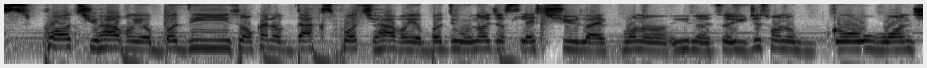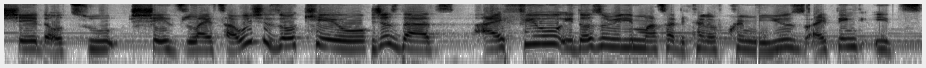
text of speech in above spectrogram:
spots you have on your body some kind of dark spots you have on your body will not just let you like want to you know so you just want to go one shade or two shades lighter which is okay oh. it's just that i feel it doesn't really matter the kind of cream you use. I think it's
